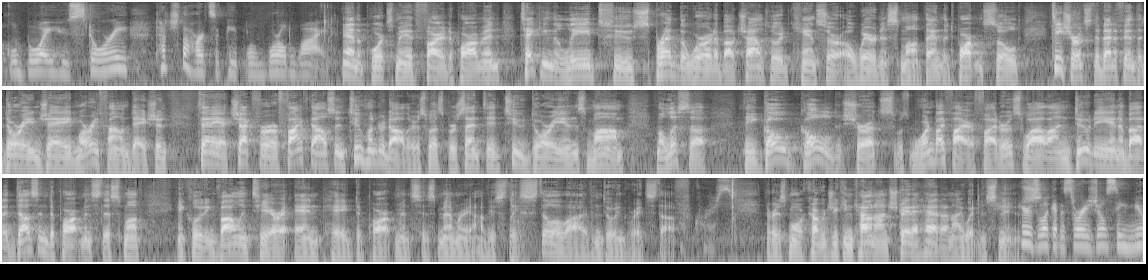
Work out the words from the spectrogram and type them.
local boy whose story touched the hearts of people worldwide. And the Portsmouth Fire Department taking the lead to spread the word about Childhood Cancer Awareness Month. And the department sold t-shirts to benefit the Dorian J. Murray Foundation. Today, a check for $5,200 was presented to Dorian's mom, Melissa. The Go Gold shirts was worn by firefighters while on duty in about a dozen departments this month, including volunteer and paid departments. His memory obviously still alive and doing great stuff. Of course. There is more coverage you can count on straight ahead on Eyewitness News. Here's a look at the stories you'll see new.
